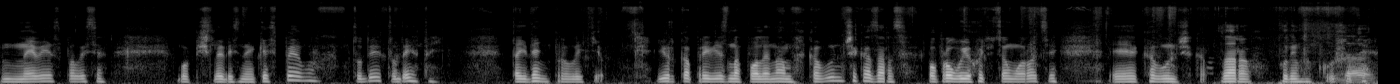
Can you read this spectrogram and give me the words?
не виспалися, бо пішли десь на якесь пиво, туди, туди, та й, та й день пролетів. Юрка привіз на поле нам кавунчика. Зараз попробую хоч в цьому році е, кавунчика. Зараз будемо кушати. Да.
